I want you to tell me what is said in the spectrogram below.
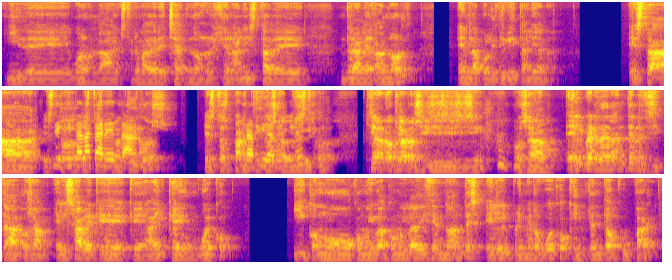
y de bueno, la extrema derecha etnoregionalista de, de la Lega Nord en la política italiana esta, estos, quita la careta, partidos, ¿no? estos partidos habían sido... Claro, claro, sí, sí, sí, sí, sí. O sea, él verdaderamente necesita, o sea, él sabe que, que, hay, que hay un hueco y como, como, iba, como iba diciendo antes, él el primer hueco que intenta ocupar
